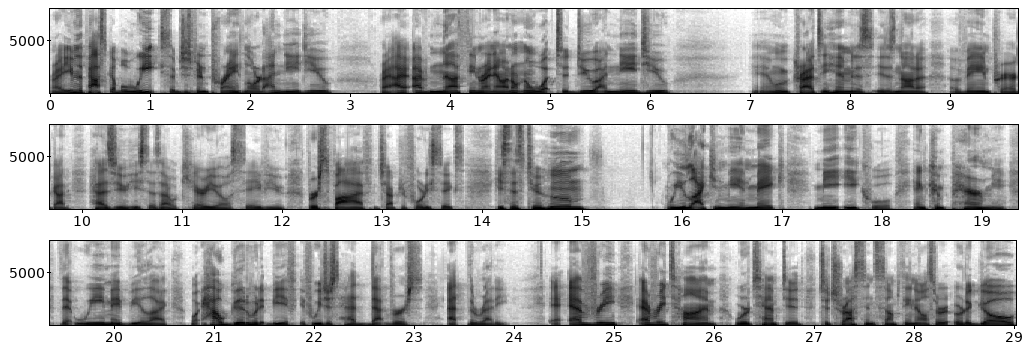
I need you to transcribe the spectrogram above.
right? Even the past couple weeks, I've just been praying, Lord, I need you. Right? I, I, have nothing right now. I don't know what to do. I need you. And when we cry out to him, it is, it is not a, a vain prayer. God has you. He says, I will carry you, I will save you. Verse 5, chapter 46, he says, To whom will you liken me and make me equal and compare me that we may be like? Boy, how good would it be if, if we just had that verse at the ready? Every, every time we're tempted to trust in something else or, or to go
